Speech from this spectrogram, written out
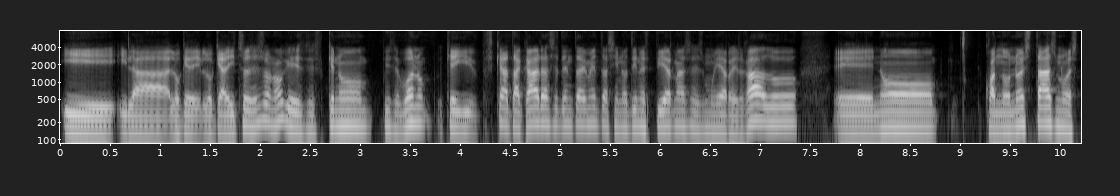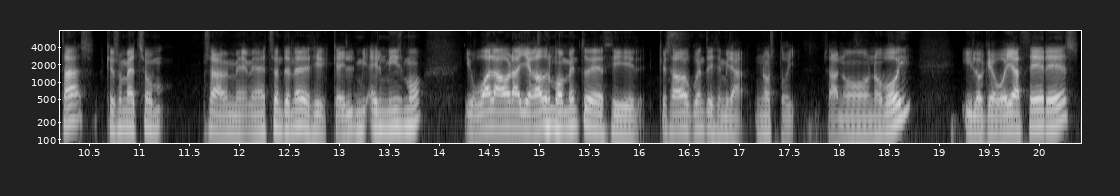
Y, lo, que, lo que ha dicho es eso, ¿no? Que es que no. Dice, bueno, que atacar a 70 de meta si no tienes piernas es muy arriesgado. Eh, no. Cuando no estás, no estás. Que eso me ha hecho. O sea, me, ha hecho entender decir que él, él, mismo, igual ahora ha llegado el momento de decir que se ha dado cuenta y dice, mira, no estoy. O sea, no, no voy. Y lo que voy a hacer es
